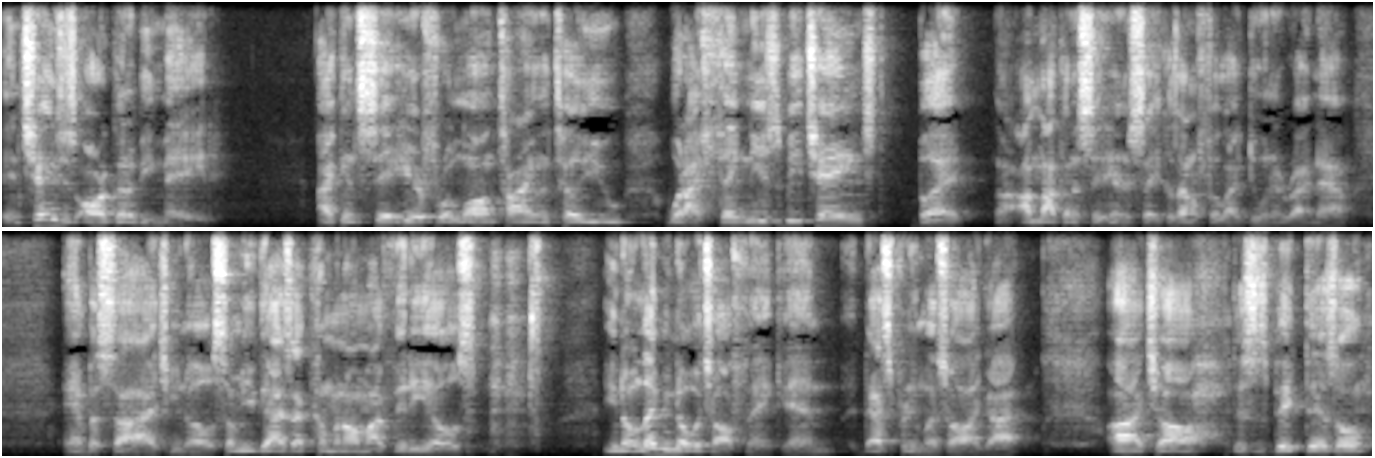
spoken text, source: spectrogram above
And changes are going to be made. I can sit here for a long time and tell you what I think needs to be changed, but uh, I'm not going to sit here and say because I don't feel like doing it right now. And besides, you know, some of you guys that come in on my videos, you know, let me know what y'all think. And that's pretty much all I got. All right, y'all. This is Big Thizzle.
